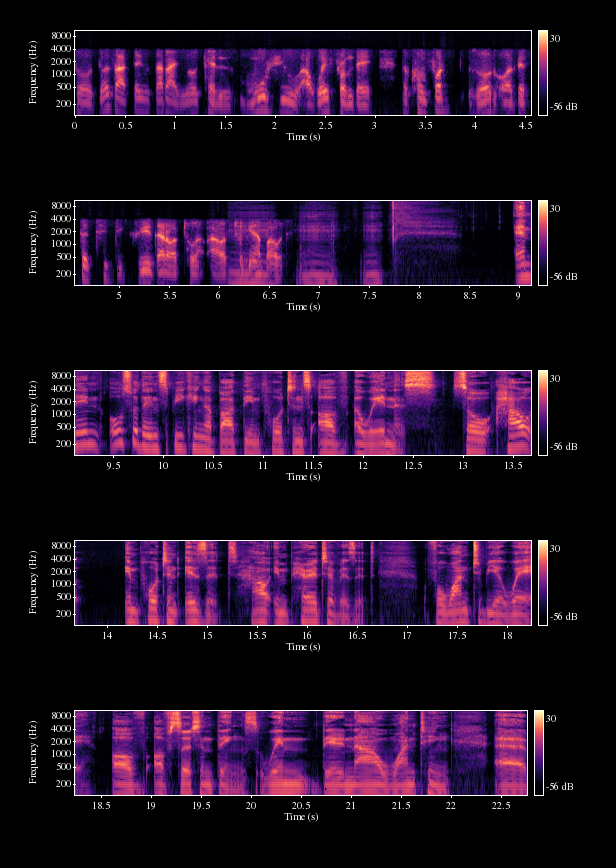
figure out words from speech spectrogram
So those are things that I know can move you away from the, the comfort zone or the 30 degree that I was, to, I was mm, talking about. Mm, mm. And then also then speaking about the importance of awareness. So how important is it? How imperative is it for one to be aware of of certain things when they're now wanting uh,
